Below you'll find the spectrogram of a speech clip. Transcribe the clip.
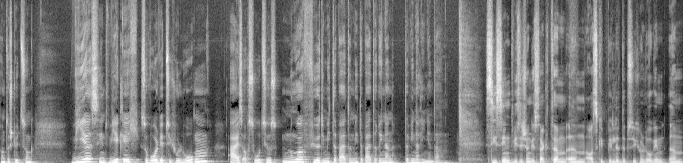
Unterstützung. Wir sind wirklich, sowohl wir Psychologen als auch Sozius nur für die Mitarbeiter und Mitarbeiterinnen der Wiener Linien da. Mhm. Sie sind, wie Sie schon gesagt haben, ähm, ausgebildete Psychologin. Ähm,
